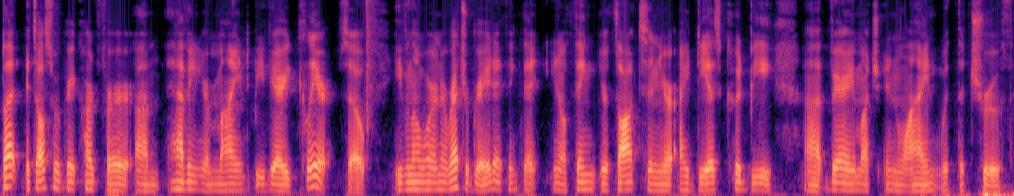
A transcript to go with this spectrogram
but it's also a great card for um, having your mind be very clear. So even though we're in a retrograde, I think that you know, thing, your thoughts and your ideas could be uh, very much in line with the truth.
